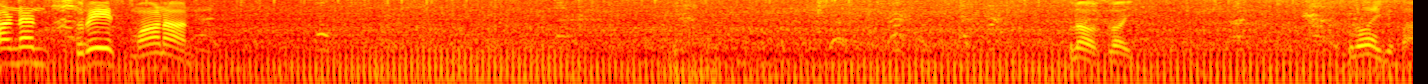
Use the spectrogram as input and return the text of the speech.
ஆனந்த் சுரேஷ் மானான். ஸ்லோ ஸ்லோ ஸ்லோ ஆகிப்பா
